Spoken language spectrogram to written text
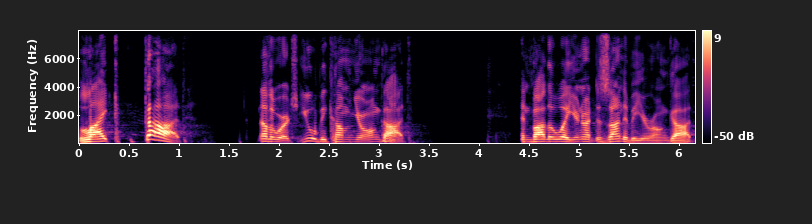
like God. In other words, you will become your own God. And by the way, you're not designed to be your own God.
